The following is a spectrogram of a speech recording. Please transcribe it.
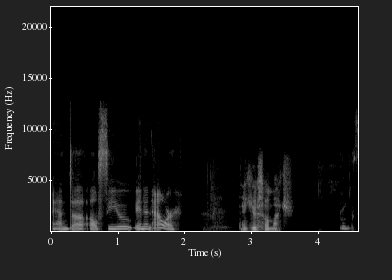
And uh, I'll see you in an hour. Thank you so much. Thanks.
